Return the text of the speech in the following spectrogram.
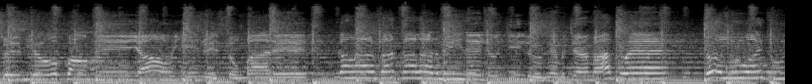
ဆွေမျိုးပေါင်းတဲ့ရောက်ရင်တွေစုံပါတယ်ကောင်းလာသာကာလာသမီးနဲ့လူကြီးလူငယ်မကြမ်းပါကွယ်တို့လူဝိုင်းကူ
